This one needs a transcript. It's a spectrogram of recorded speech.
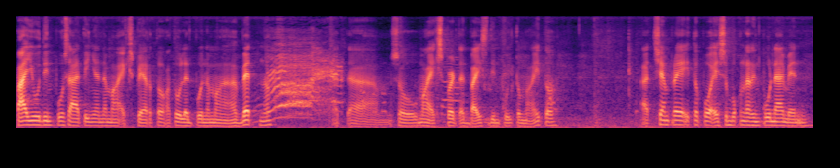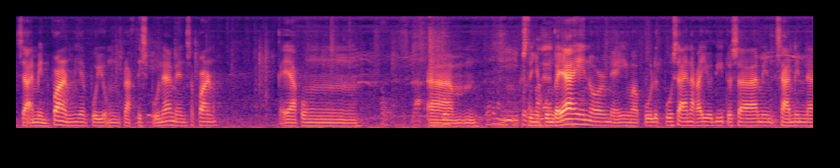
payo din po sa atin yan ng mga eksperto katulad po ng mga vet no. At um, so mga expert advice din po itong mga ito. At syempre ito po ay subok na rin po namin sa amin farm. Yan po yung practice po namin sa farm. Kaya kung um, gusto niyo pong gayahin or may mapulot po sana kayo dito sa amin sa amin na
